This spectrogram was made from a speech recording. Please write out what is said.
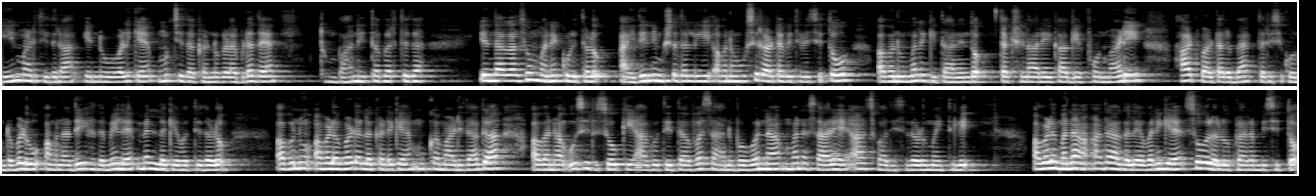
ಏನು ಮಾಡ್ತಿದ್ದೀರಾ? ಎನ್ನುವಳಿಗೆ ಮುಚ್ಚಿದ ಕಣ್ಣುಗಳ ಬಿಡದೆ, ತುಂಬ ನಿದ್ದ ಬರ್ತಿದೆ ಎಂದಾಗ ಸುಮ್ಮನೆ ಕುಳಿತಳು. ಐದೇ ನಿಮಿಷದಲ್ಲಿ ಅವನ ಉಸಿರಾಟವೇ ತಿಳಿಸಿತು ಅವನು ಮಲಗಿದ್ದಾನೆಂದು. ತಕ್ಷಣ ರೇಖಾಗೆ ಫೋನ್ ಮಾಡಿ, ಹಾಟ್ ವಾಟರ್ ಬ್ಯಾಗ್ ತರಿಸಿಕೊಂಡವಳು ಅವನ ದೇಹದ ಮೇಲೆ ಮೆಲ್ಲಗೆ ಒತ್ತಿದಳು. ಅವನು ಅವಳ ಒಡಲ ಕಡೆಗೆ ಮುಖ ಮಾಡಿದಾಗ ಅವನ ಉಸಿರು ಸೋಕಿ ಆಗುತ್ತಿದ್ದ ಹೊಸ ಅನುಭವವನ್ನು ಮನಸಾರೆ ಆಸ್ವಾದಿಸಿದಳು ಮೈಥಿಲಿ. ಅವಳ ಮನ ಅದಾಗಲೇ ಅವನಿಗೆ ಸೋಲಲು ಪ್ರಾರಂಭಿಸಿತ್ತು.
